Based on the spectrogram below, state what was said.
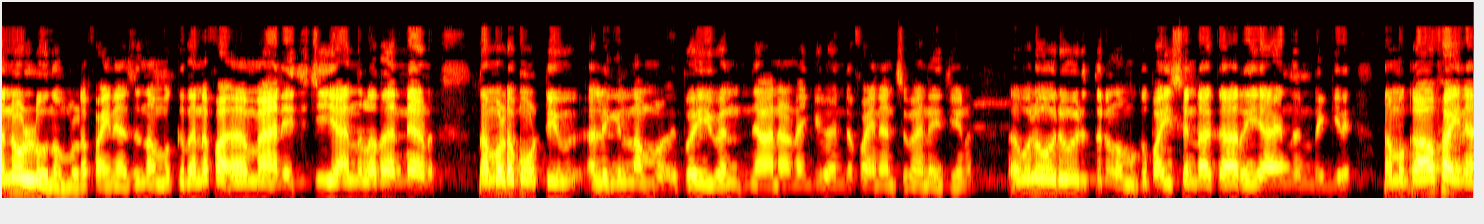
തന്നെ ഉള്ളൂ. നമ്മുടെ ഫൈനാൻസ് നമുക്ക് തന്നെ മാനേജ് ചെയ്യുക എന്നുള്ളത് തന്നെയാണ് നമ്മുടെ മോട്ടീവ് അല്ലെങ്കിൽ നമ്മൾ ഇപ്പൊ ഈവൻ ഞാനാണെങ്കിലും എന്റെ ഫൈനാൻസ് മാനേജ് ചെയ്യണം. അതുപോലെ ഓരോരുത്തരും നമുക്ക് പൈസ ഉണ്ടാക്കാൻ അറിയാ എന്നുണ്ടെങ്കിൽ നമുക്ക് ആ ഫൈനാ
